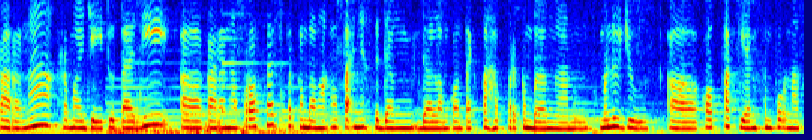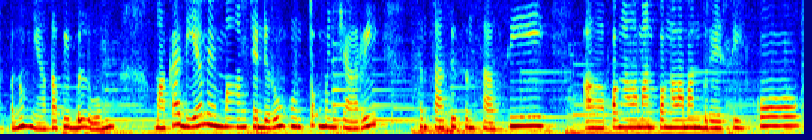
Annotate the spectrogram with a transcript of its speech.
Karena remaja itu tadi uh, karena proses perkembangan otaknya sedang dalam konteks tahap perkembangan menuju uh, otak yang sempurna sepenuhnya tapi belum, maka dia memang cenderung untuk mencari sensasi-sensasi uh, pengalaman-pengalaman beresiko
